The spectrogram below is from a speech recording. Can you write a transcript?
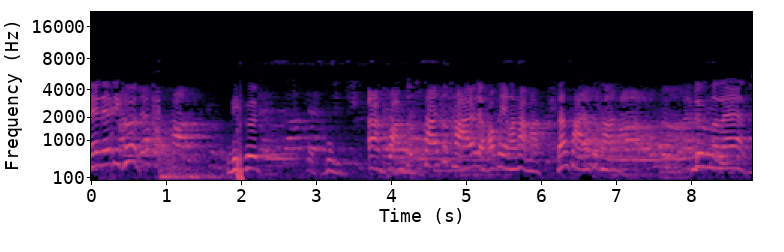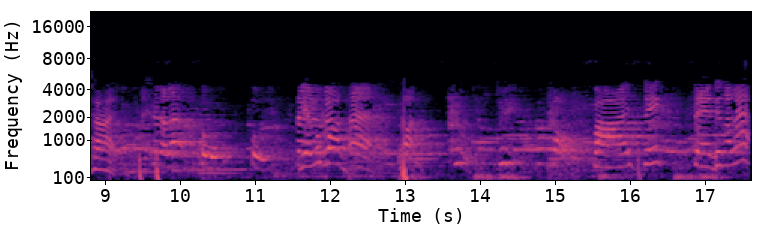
เน้นๆดีขึ้นเนี่ยสำคัญดีขึ้นอะขวาสุดซ้ายสุดท้ายแล้วเดี๋ยวเขาเพลงแล้วค่ะมา ด้านซ้ายสุดท้าย ดึงนั่นแรกใช่ขึ้นอันแรกสูงสูงเลี้ยงลูกบอลแอน one two three four five six เซดึงอันแรก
